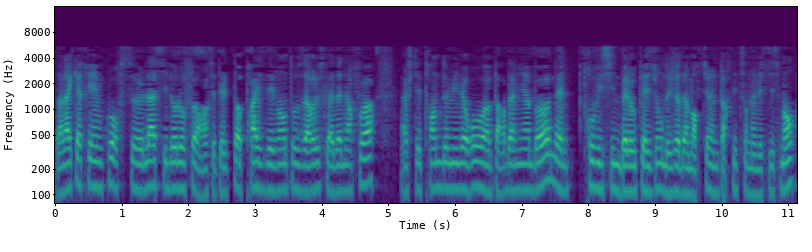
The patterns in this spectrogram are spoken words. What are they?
Dans la quatrième course, là, Sidolofort, hein, c'était le top price des ventes aux Arus la dernière fois acheté 32 000 euros par Damien Bonne. Elle trouve ici une belle occasion déjà d'amortir une partie de son investissement.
